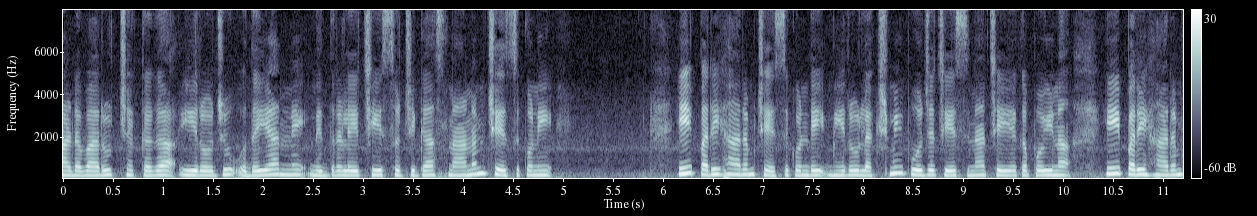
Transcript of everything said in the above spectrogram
ఆడవారు చక్కగా ఈరోజు ఉదయాన్నే నిద్రలేచి శుచిగా స్నానం చేసుకుని ఈ పరిహారం చేసుకోండి. మీరు లక్ష్మీ పూజ చేసినా చేయకపోయినా ఈ పరిహారం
